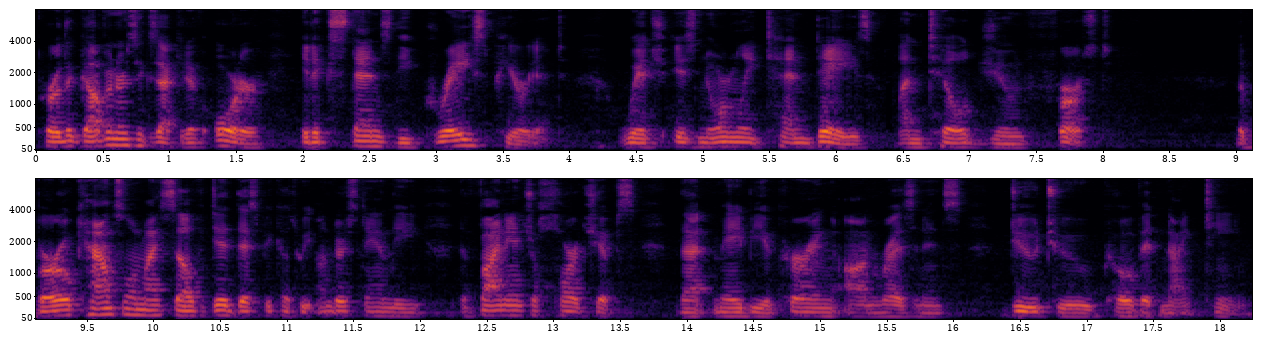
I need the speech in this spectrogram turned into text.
Per the governor's executive order, it extends the grace period, which is normally 10 days, until June 1st. The Borough Council and myself did this because we understand the, the financial hardships that may be occurring on residents due to COVID 19.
